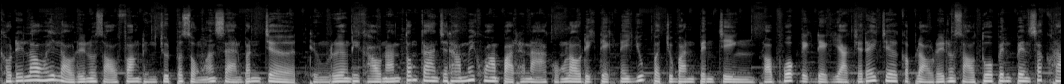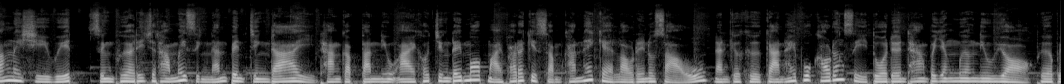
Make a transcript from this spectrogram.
เขาได้เล่าให้เหล่าไดโนเสาร์ฟังถึงจุดประสงค์อันแสนบันเจิด ถึงเรื่องที่เขานั้นต้องการจะทำให้ความปรารถนาของเราเด็กๆ ในยุคปัจจุบันเป็นจริง เพราะพวกเด็กๆ อยากจะได้เจอกับเหล่าไดโนเสาร์ตัวเป็นๆสักครั้งในชีวิต ซึ่งเพื่อที่จะทำให้สิ่งนั้นเป็นจริงได้ ทางกัปตันนิวไอเขาจึงได้มอบหมายภารกิจสำคัญให้แก่เหล่าไดโนเสาร์นั่นก็คือการให้พวกเขาทั้ง 4 ตัวเดินทางไปยังเมืองนิวยอร์กเพื่อไป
